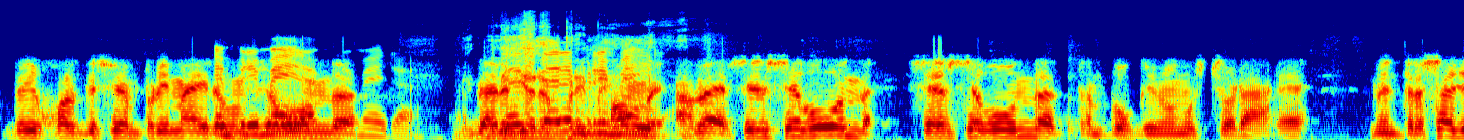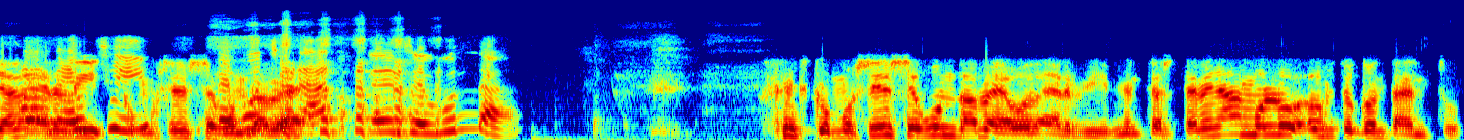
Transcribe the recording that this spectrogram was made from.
da igual que sea en primeira ou en segunda. Primeira. Dar, en primeira. Hombre, a ver, se en segunda, se en segunda tampouco íbamos chorar, eh. Mentras haya derbi, sí, como se en segunda vez. Se en segunda. como se en segunda vez o derbi. Mentras terminámoslo, eu estou contento.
